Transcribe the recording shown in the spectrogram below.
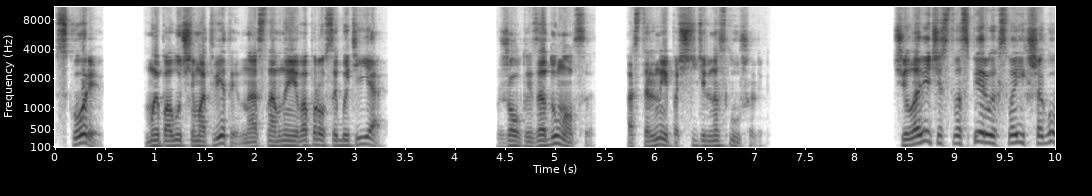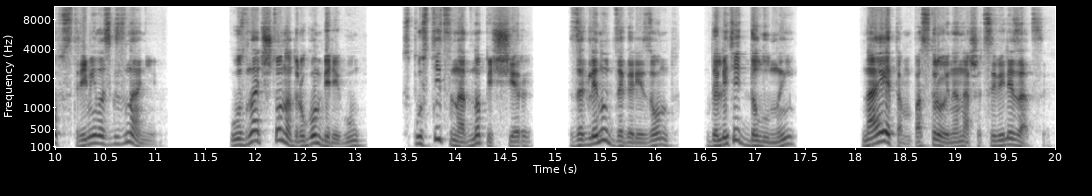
Вскоре мы получим ответы на основные вопросы бытия. Желтый задумался, остальные почтительно слушали. Человечество с первых своих шагов стремилось к знанию. Узнать, что на другом берегу, спуститься на дно пещеры, заглянуть за горизонт, долететь до Луны. На этом построена наша цивилизация.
